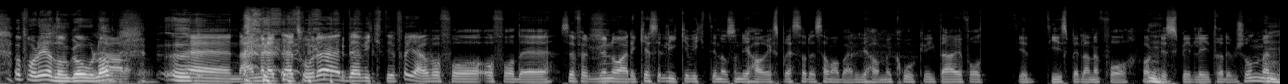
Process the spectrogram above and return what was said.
Da får du gjennomgå, Olav. Ja, eh, nei, men jeg, jeg tror det, det er viktig for Jerv å få, å få det Selvfølgelig, nå er det ikke like viktig nå som de har Ekspress og det samarbeidet de har med Krokvik der, i forhold til de spillerne får faktisk spille i tredjedivisjon. Men,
